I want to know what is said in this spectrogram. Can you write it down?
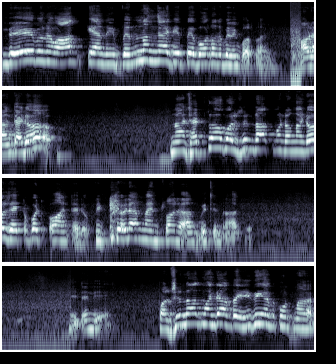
దేవుని వాక్యాన్ని భిన్నంగా చెప్పే బోధలు పెరిగిపోతున్నాయి. అవును అంటాడు? నా చెట్లో పరిశుద్ధాత్ముడు ఉన్నాడు చెట్టు పట్టుకో అంటాడు. పిచ్చోడా మెంట్లో అనిపించింది నాకు. ఏంటండి పరిశుద్ధాత్మ అంటే అంత ఈజీ అనుకుంటున్నారా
